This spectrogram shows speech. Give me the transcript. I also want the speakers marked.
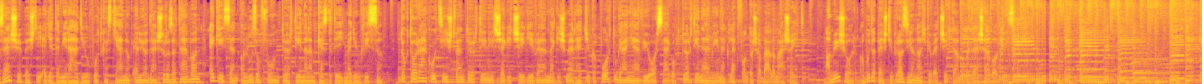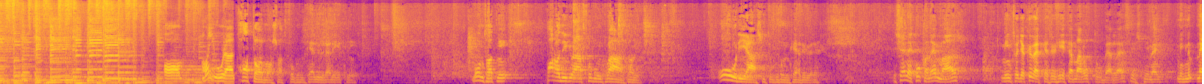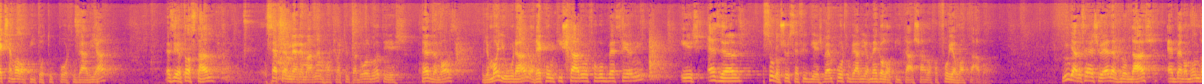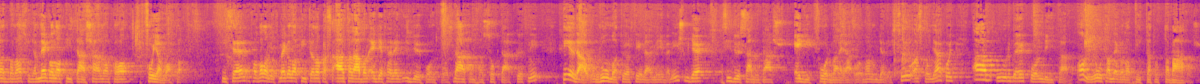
Speaker 1: Az első Pesti Egyetemi Rádió podcastjának előadás sorozatában egészen a luzofón történelem kezdetéig megyünk vissza. Dr. Rákóczi István történész segítségével megismerhetjük a portugál nyelvű országok történelmének legfontosabb állomásait. A műsor a Budapesti Brazil Nagykövetség támogatásával készült.
Speaker 2: Órán hatalmasat fogunk előrelépni. Mondhatni, paradigmát fogunk váltani. Óriási ugrunk előre. És ennek oka nem más, mint hogy a következő héten már október lesz, és mi meg, még meg sem alapítottuk Portugáliát. Ezért aztán szeptemberre már nem hagyhatjuk a dolgot, és tervem az, hogy a mai órán a rekonkistáról fogok beszélni, és ezzel szoros összefüggésben Portugália megalapításának a folyamatával. Mindjárt az első ellentmondás ebben a mondatban az, hogy a megalapításának a folyamata. Hiszen, ha valamit megalapítanak, azt általában egyetlen egy időponthoz, dátumhoz szokták kötni, Például Róma történelmében is, ugye az időszámítás egyik formájáról van ugyanis szó, azt mondják, hogy ab urbe condita, amióta megalapítatott a város.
